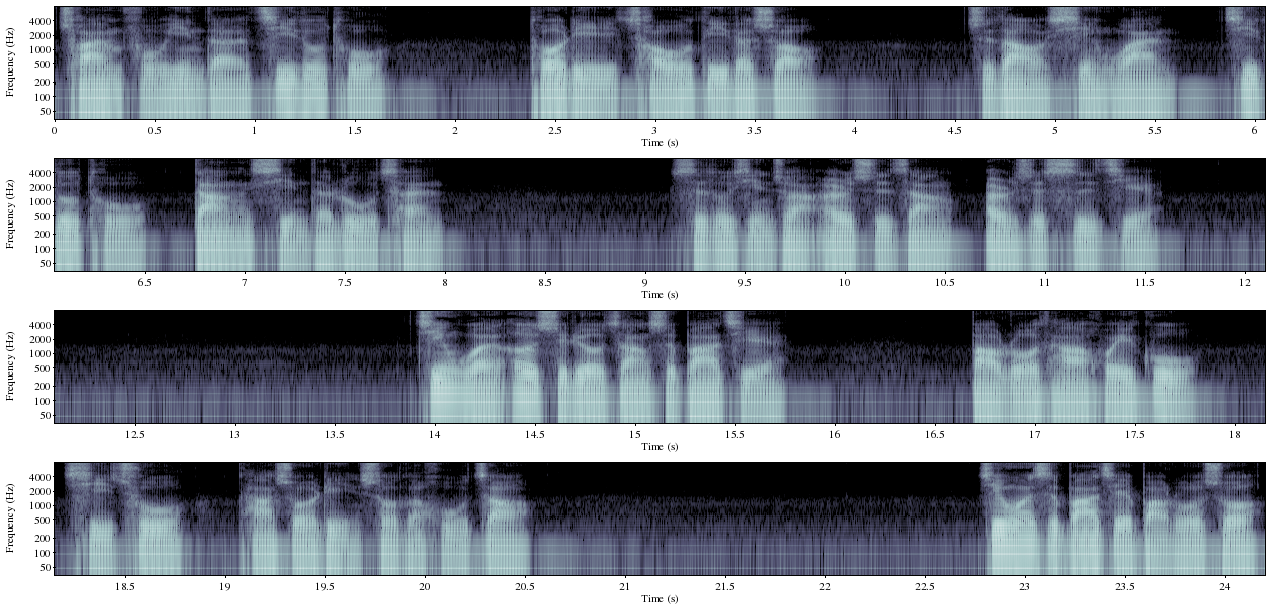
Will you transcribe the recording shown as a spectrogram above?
传福音的基督徒脱离仇敌的手，直到行完基督徒当行的路程。使徒行传二十章二十四节，经文二十六章十八节，保罗他回顾起初他所领受的呼召。经文十八节，保罗说：“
